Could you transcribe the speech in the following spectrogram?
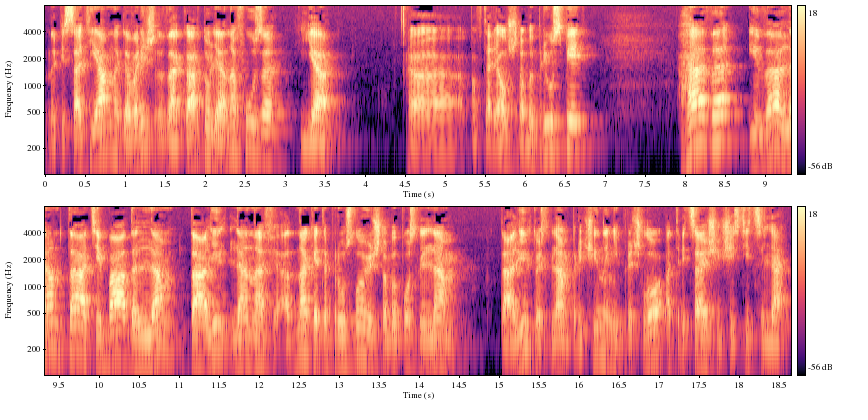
написать явно. Говоришь, за карту ли анафуза. Я э, повторял, чтобы преуспеть. Хада ида лям тати бада лям талиль ля нафи. Однако это при условии, чтобы после лям талиль, то есть лям причины, не пришло отрицающей частицы ля.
